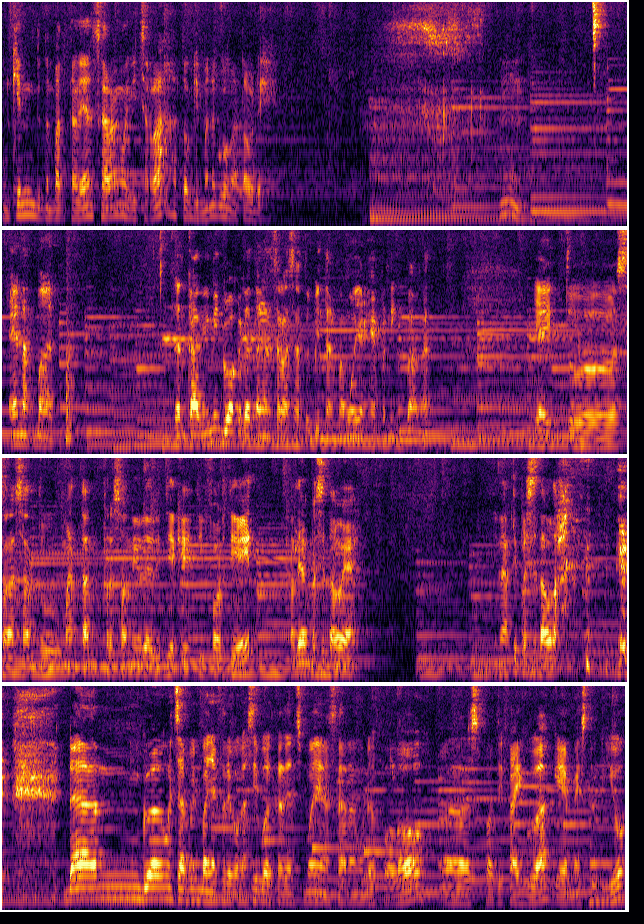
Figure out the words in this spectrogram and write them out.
Mungkin di tempat kalian sekarang lagi cerah atau gimana gue nggak tahu deh. Hmm, enak banget. Dan kali ini gue kedatangan salah satu bintang tamu yang happening banget yaitu salah satu mantan personil dari JKT48 kalian pasti tahu ya. Nanti pasti tahu lah. Dan gue ngucapin banyak terima kasih buat kalian semua yang sekarang udah follow uh, Spotify gue GMS Studio.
